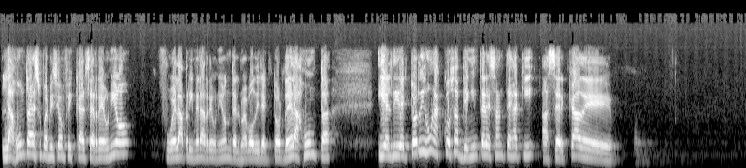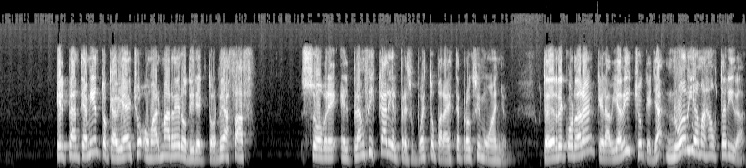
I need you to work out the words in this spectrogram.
la Junta de Supervisión Fiscal se reunió, fue la primera reunión del nuevo director de la Junta y el director dijo unas cosas bien interesantes aquí acerca de el planteamiento que había hecho Omar Marrero, director de AFAF, sobre el plan fiscal y el presupuesto para este próximo año. Ustedes recordarán que él había dicho que ya no había más austeridad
